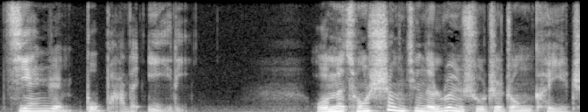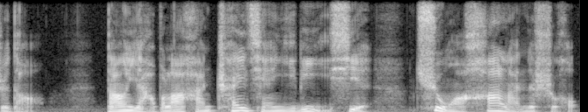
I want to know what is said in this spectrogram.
坚韧不拔的毅力。我们从圣经的论述之中可以知道，当亚伯拉罕差遣以利以谢去往哈兰的时候，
